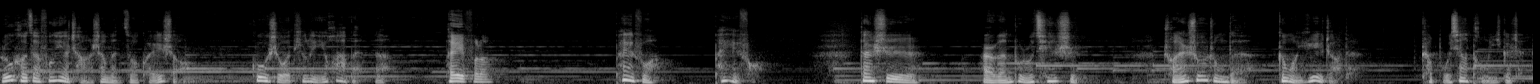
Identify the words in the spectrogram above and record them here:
如何在风月场上稳坐魁首，故事我听了一话本呢。佩服了，佩服，佩服。但是，耳闻不如亲事，传说中的跟我遇着的，可不像同一个人。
